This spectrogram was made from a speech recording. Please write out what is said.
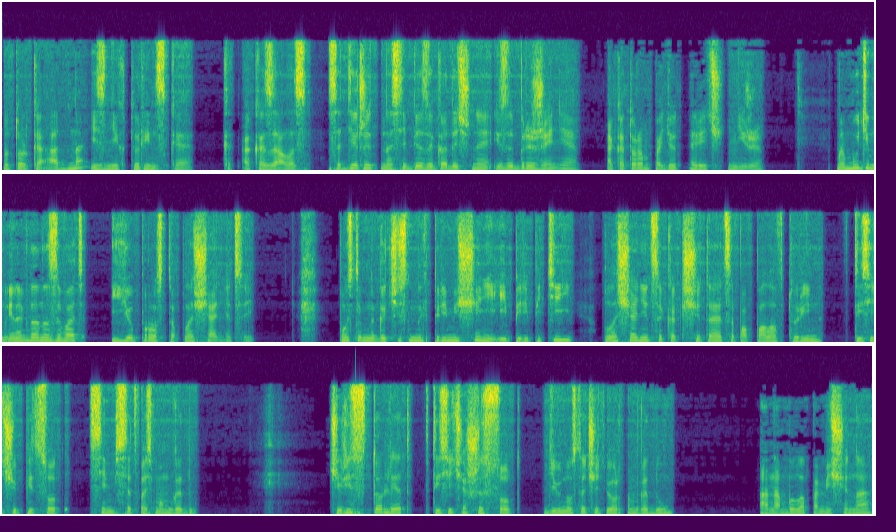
но только одна из них туринская, как оказалось, содержит на себе загадочное изображение, о котором пойдет речь ниже. Мы будем иногда называть ее просто плащаницей. После многочисленных перемещений и перипетий плащаница, как считается, попала в Турин в 1578 году. Через сто лет, в 1694 году, она была помещена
